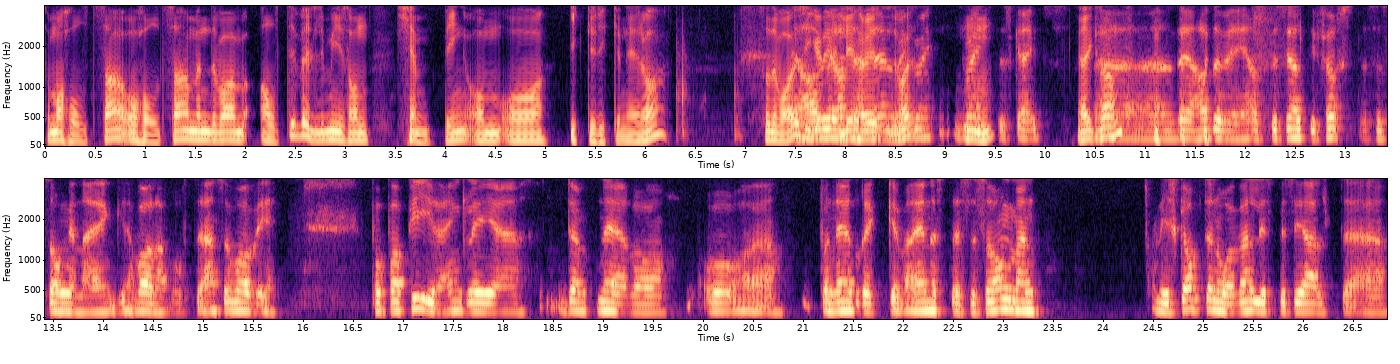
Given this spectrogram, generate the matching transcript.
som, har holdt seg og holdt seg, men det var alltid veldig mye sånn kjemping om å ikke rykke ned òg. Så det var jo sikkert ja, veldig høy det var, great, great mm. escapes. Ja, ikke sant? Uh, det hadde vi, og spesielt de første sesongene jeg var der borte. Så var vi på papir egentlig eh, dømt ned og, og uh, på nedrykk hver eneste sesong. Men vi skapte noe veldig spesielt uh,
